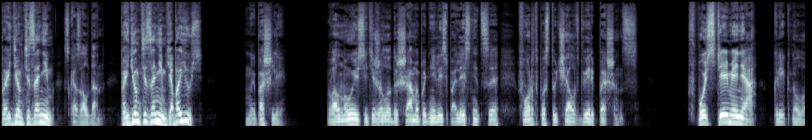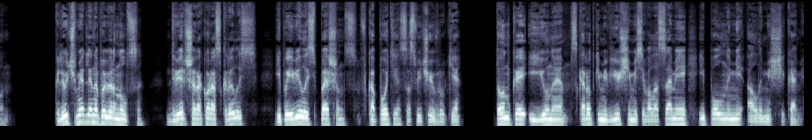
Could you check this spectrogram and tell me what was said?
«Пойдемте за ним», — сказал Дан. «Пойдемте за ним, я боюсь». Мы пошли. Волнуясь и тяжело дыша, мы поднялись по лестнице. Форд постучал в дверь Пэшенс. «Впусти меня!» — крикнул он. Ключ медленно повернулся, дверь широко раскрылась, и появилась Пэшенс в капоте со свечой в руке, тонкая и юная, с короткими вьющимися волосами и полными алыми щеками.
